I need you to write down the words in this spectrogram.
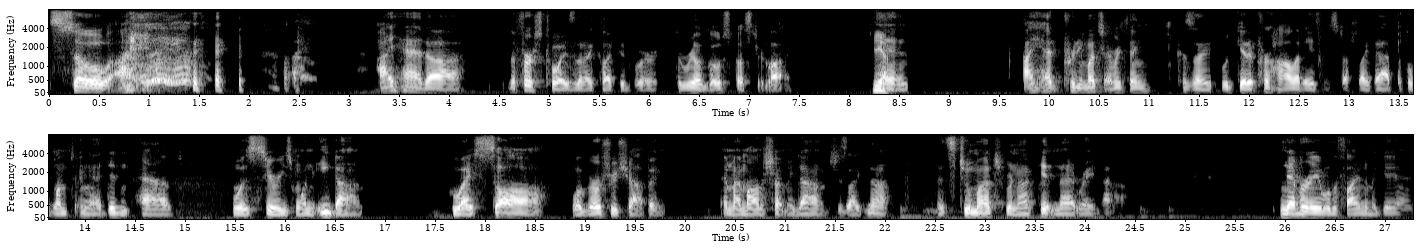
So I I had uh the first toys that I collected were the real Ghostbuster line. Yeah. And I had pretty much everything because I would get it for holidays and stuff like that. But the one thing I didn't have was Series 1 Egon, who I saw while grocery shopping. And my mom shut me down. She's like, no, it's too much. We're not getting that right now. Never able to find him again.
